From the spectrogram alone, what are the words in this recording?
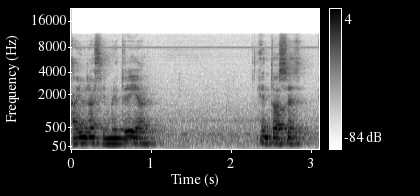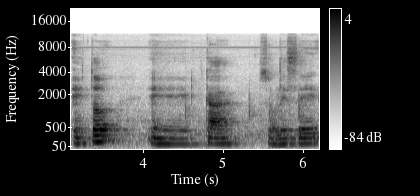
hay una simetría. Entonces, esto eh, k sobre c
